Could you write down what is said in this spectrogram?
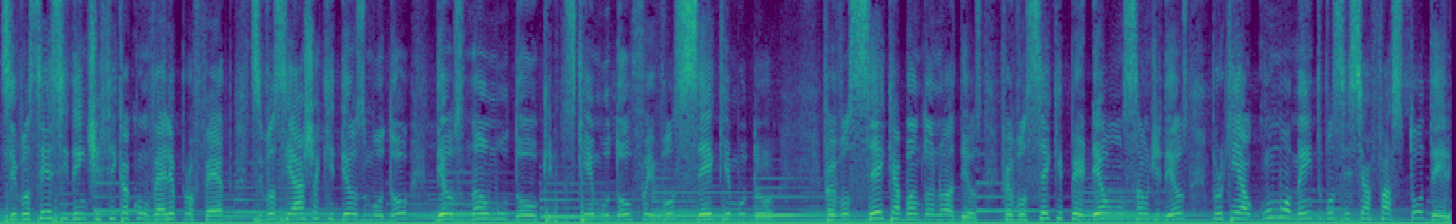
Se você se identifica com o velho profeta, se você acha que Deus mudou, Deus não mudou, queridos. Quem mudou foi você que mudou. Foi você que abandonou a Deus. Foi você que perdeu a unção de Deus, porque em algum momento você se afastou dele,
